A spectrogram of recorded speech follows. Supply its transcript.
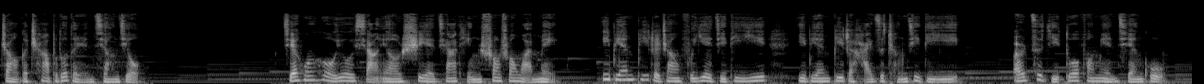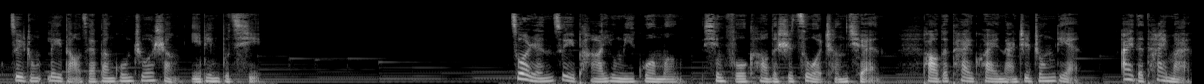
找个差不多的人将就。结婚后又想要事业家庭双双完美。”一边逼着丈夫业绩第一，一边逼着孩子成绩第一，而自己多方面兼顾，最终累倒在办公桌上一病不起。做人最怕用力过猛，幸福靠的是自我成全。跑得太快难至终点，爱得太满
